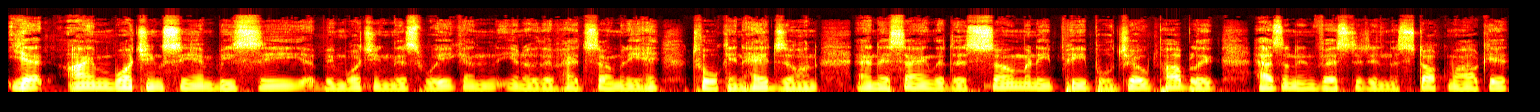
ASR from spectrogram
Yet I'm watching CNBC. I've been watching this week, and you know they've had so many he- talking heads on, and they're saying that there's so many people. Joe Public hasn't invested in the stock market.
